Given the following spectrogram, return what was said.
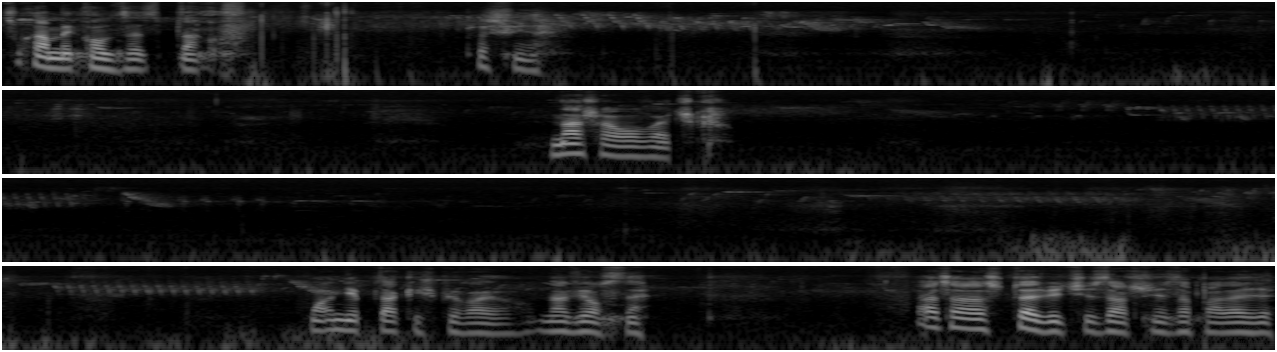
Słuchamy koncert ptaków. Przez chwilę. Nasza łoweczka. Ładnie ptaki śpiewają na wiosnę. A teraz czerwiec się zacznie za parę,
